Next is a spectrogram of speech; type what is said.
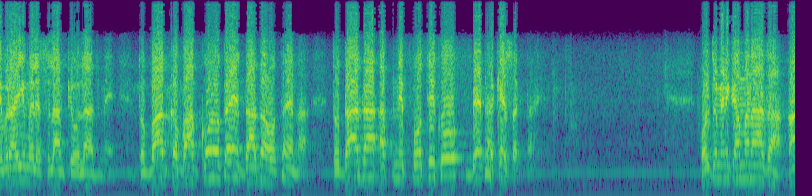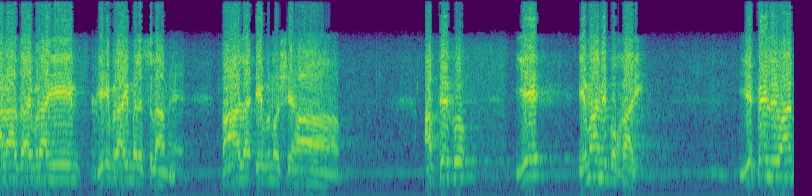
ابراہیم علیہ السلام کے اولاد میں. تو باپ کا باپ کون ہوتا ہے؟ دادا ہوتا ہے نا. تو دادا اپنے پوتے کو بیٹا کہہ سکتا ہے. بول تو میں نے کہا من آزا آزا ابراہیم، یہ ابراہیم علیہ السلام ہے۔ کال ابن و شہاب۔ اب دیکھو، یہ امام بخاری، یہ پہلی بات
